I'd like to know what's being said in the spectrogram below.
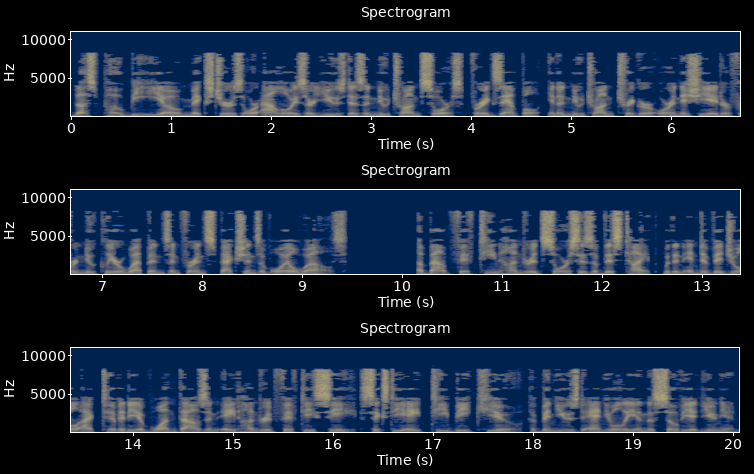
Thus Po-BeO mixtures or alloys are used as a neutron source, for example, in a neutron trigger or initiator for nuclear weapons and for inspections of oil wells. About 1500 sources of this type, with an individual activity of 1850 C 68 TBq, have been used annually in the Soviet Union.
